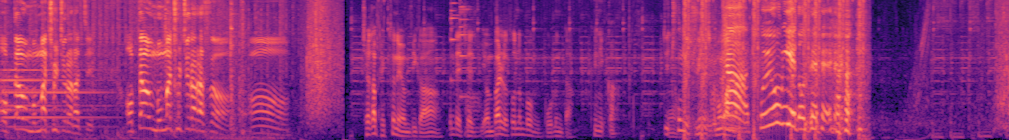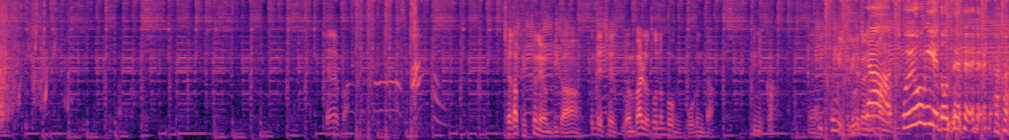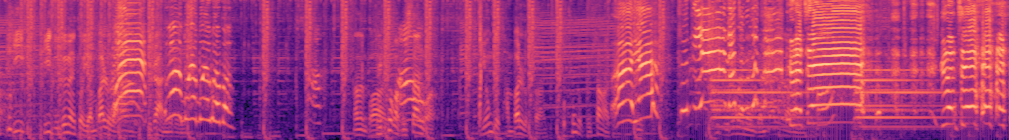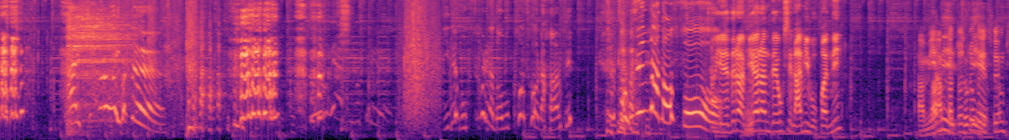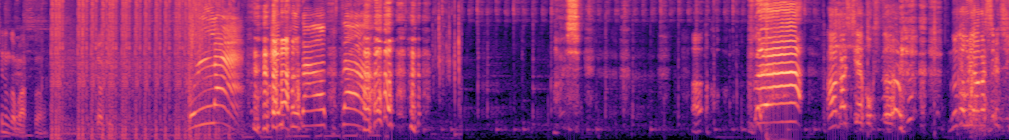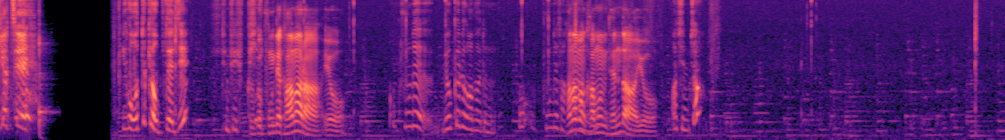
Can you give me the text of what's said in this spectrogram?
up down 못 맞출 줄 알았지. up down 못 맞출 줄 알았어. 어. 제가 벡터네 연비가. 근데 제 연발로 쏘는 법을 모른다. 그니까. 이 네. 총이 주인을 잘못 만나 야? 조용히 해 너네. 쟤네 봐. 제가 벡터네 연비가. 근데 제 연발로 쏘는 법을 모른다. 그니까. 어. 이 총이 주인을 누르면 야 조용히 해 너네. B, B 누르면 그 연발로 나가 B를 안아 누르면. 뭐야 뭐야 뭐야 뭐야. 나는 와, 벡터가 불쌍한 거야. 이 형도 단발로 쏴 보통도 불쌍하다. 아야 그렇지! 그렇지! 아이 시끄러워 이것들. 이들 목소리가 너무 커서 라면 정신 사나웠어. 저기 얘들아 미안한데 혹시 라미 못 봤니? 아미 남이 아까 저쪽에 저기- 수영 치는 거 네. 봤어 저기 몰라. 알 수가 없어. 아씨 아 으아! 아가씨의 복수! 너가 우리 아가씨를 죽였지? 이거 어떻게 없애지? 그거 붕대 감아라 요 어, 붕대 몇 개를 감아야 되는? 어, 붕대 다 하나만 감았네. 감으면 된다 요 아 진짜?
